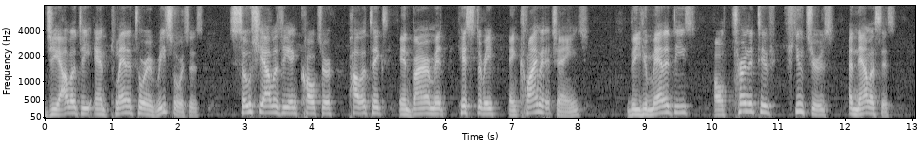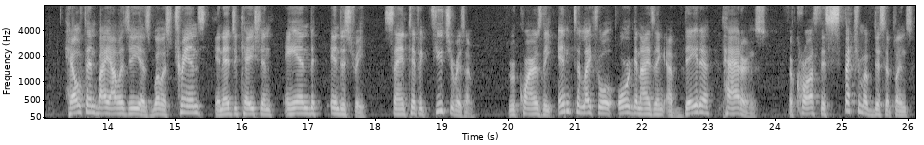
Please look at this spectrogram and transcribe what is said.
geology and planetary resources, sociology and culture, politics, environment, history, and climate change, the humanities, alternative futures analysis, health and biology, as well as trends in education and industry. Scientific futurism requires the intellectual organizing of data patterns across this spectrum of disciplines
